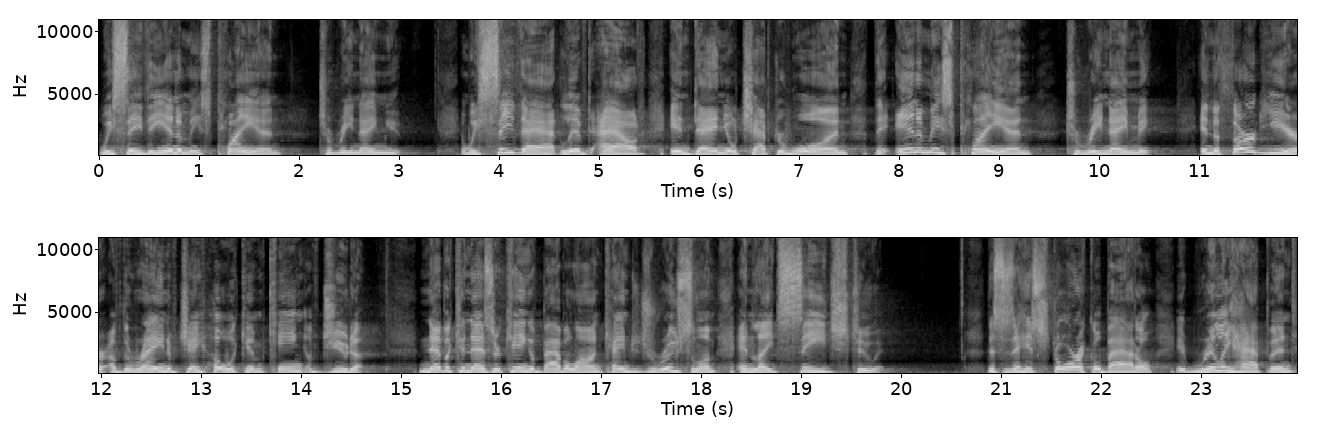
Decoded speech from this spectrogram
we see the enemy's plan to rename you. And we see that lived out in Daniel chapter 1, the enemy's plan to rename me. In the third year of the reign of Jehoiakim, king of Judah, Nebuchadnezzar, king of Babylon, came to Jerusalem and laid siege to it. This is a historical battle. It really happened.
